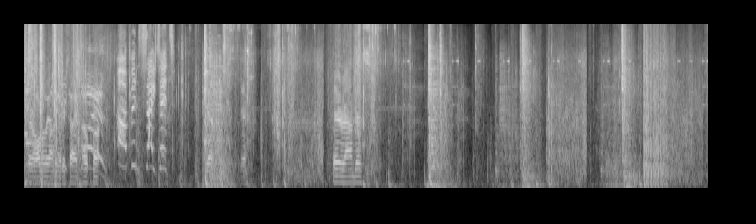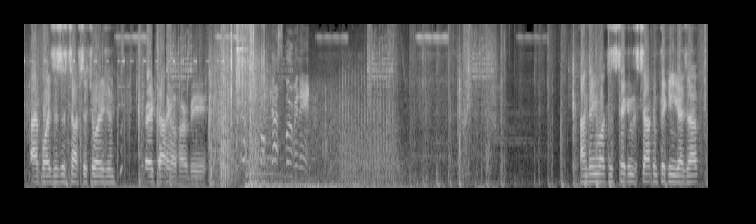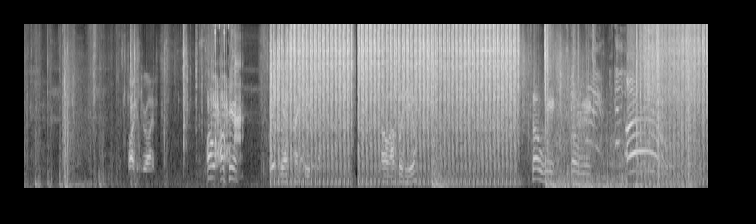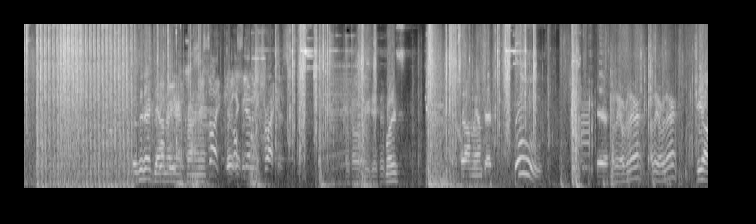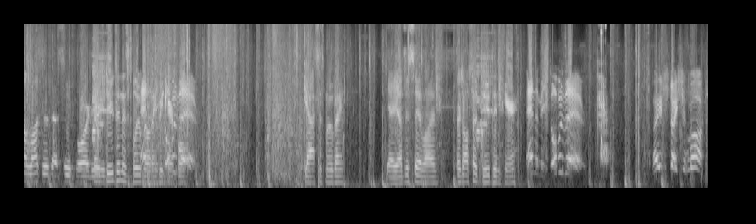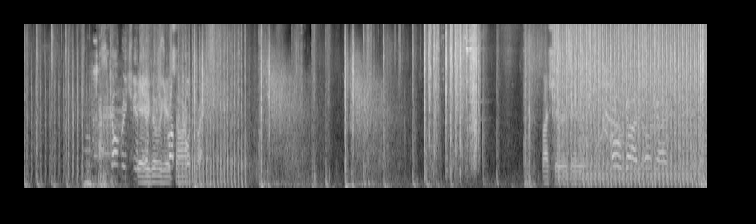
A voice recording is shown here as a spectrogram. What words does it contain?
They're all the way on the other side. Oh fuck. Up and sighted! Yeah. They're around us. Alright boys, this is a tough situation. Very tough. Hang on, heartbeat. You've got gas moving in. I'm thinking about just taking this truck and picking you guys up. I can drive. Oh, up here. Yep, I see. Oh, up with you? So weak. So weak. Oh! There's a guy down right here in front of me. Safe. You lost the enemy trackers. I'm coming for you, Jason. Boys. They're on me, I'm dead. Ooh! Yeah. Are they over there? Are they over there? He got lucky with that C4, dude. There's dudes in this blue building. Be careful. there. Gas is moving. Yeah, yeah, just stay alive. There's also dudes in here. Enemies over there. Base station marked. You can't reach the Yeah, he's over here Scrap the somewhere. contract. My shit right there. Oh god, oh god.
